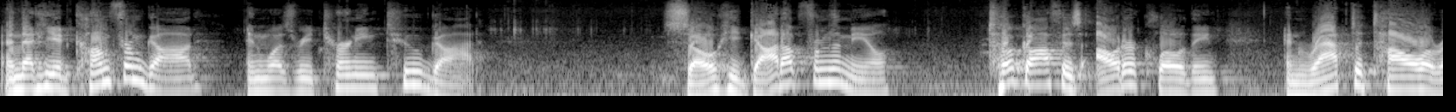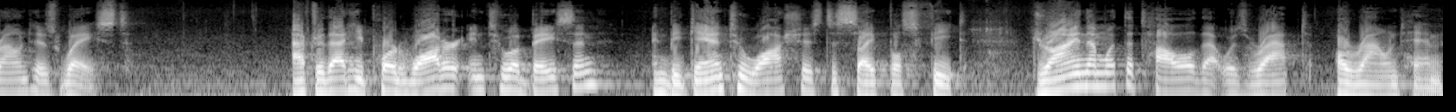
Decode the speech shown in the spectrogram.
and that he had come from God and was returning to God. So he got up from the meal, took off his outer clothing, and wrapped a towel around his waist. After that, he poured water into a basin and began to wash his disciples' feet, drying them with the towel that was wrapped around him.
